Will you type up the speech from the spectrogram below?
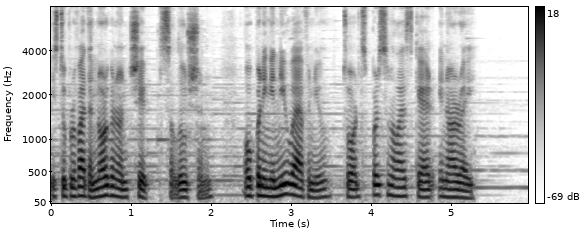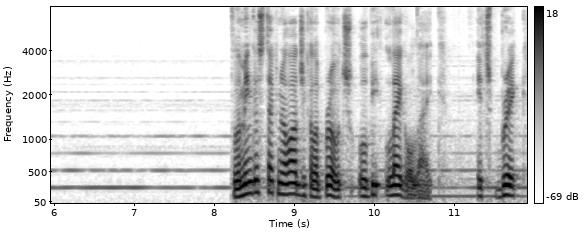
is to provide an organ-on-chip solution opening a new avenue towards personalized care in RA. Flamingo's technological approach will be Lego-like. Each brick,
